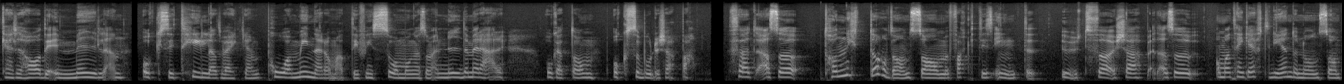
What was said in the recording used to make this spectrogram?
kanske ha det i mejlen och se till att verkligen påminna dem att det finns så många som är nöjda med det här och att de också borde köpa. För att alltså ta nytta av dem som faktiskt inte utför köpet. Alltså om man tänker efter, det är ändå någon som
